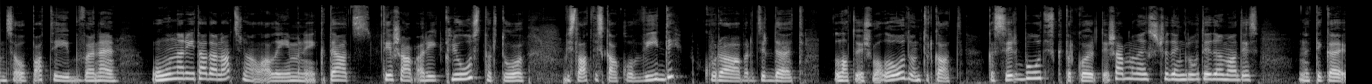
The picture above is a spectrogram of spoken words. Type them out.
un savu patību vai nē. Un arī tādā nacionālā līmenī, ka tāds tiešām arī kļūst par to vislatviskāko vidi, kurā var dzirdēt latviešu valodu, un turklāt, kas ir būtiski, par ko ir tiešām, man liekas, šodien grūti iedomāties, ne tikai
